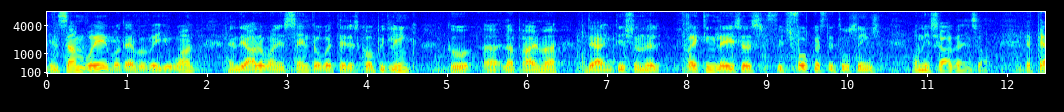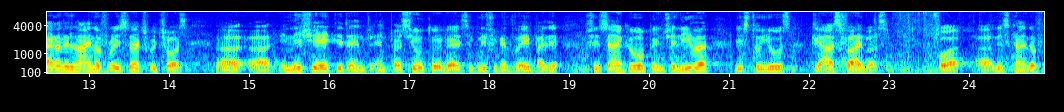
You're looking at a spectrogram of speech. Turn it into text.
in some way, whatever way you want, and the other one is sent over a telescopic link to uh, La Palma. There are additional tracking lasers which focus the two things on each other and so on. A parallel line of research which was uh, uh, initiated and, and, pursued to a very significant way by the Gisin group in Geneva is to use glass fibers for uh, this kind of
